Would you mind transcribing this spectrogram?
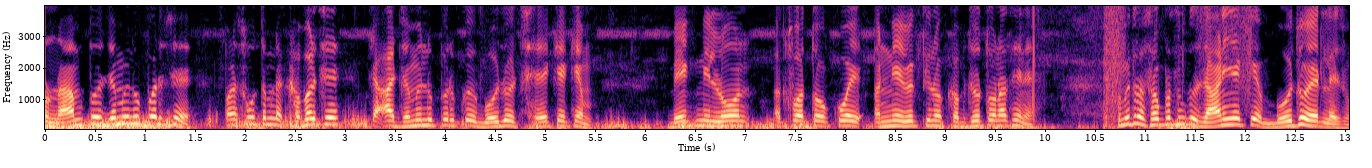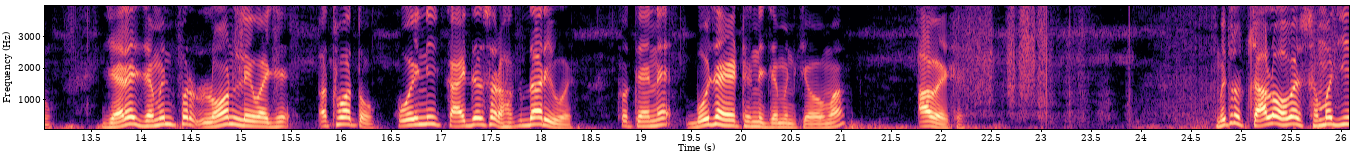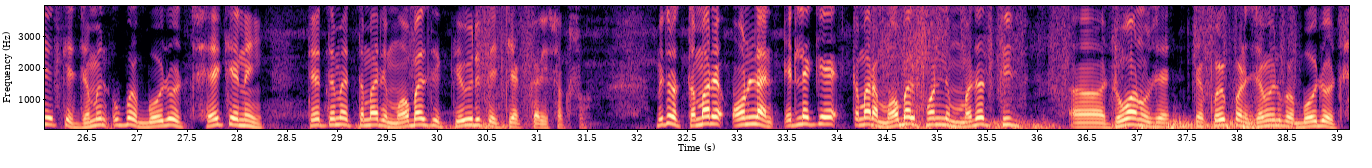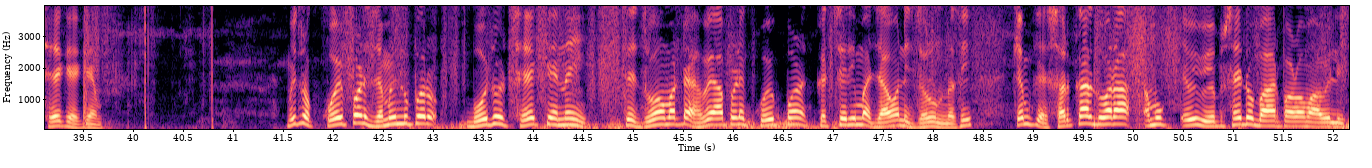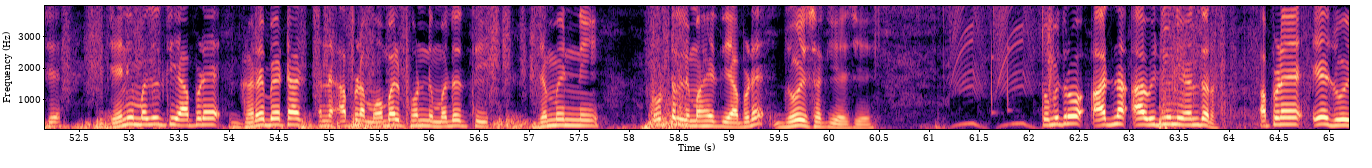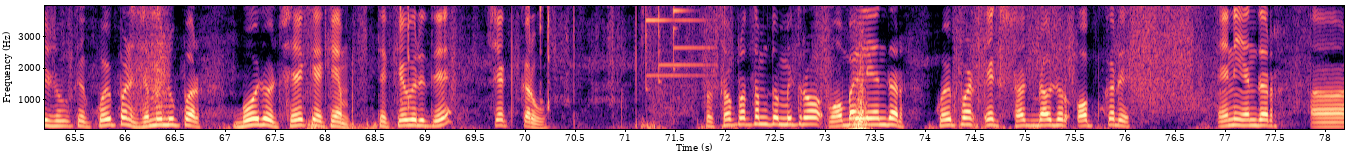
તમારું નામ તો જમીન ઉપર છે, પણ શું તમને ખબર છે કે આ જમીન ઉપર કોઈ બોજો છે કે કેમ? બેંકની લોન અથવા તો કોઈ અન્ય વ્યક્તિનો કબજો તો નથી ને? તો મિત્રો સૌપ્રથમ તો જાણીએ કે બોજો એટલે શું? જ્યારે જમીન પર લોન લેવાય છે અથવા તો કોઈની કાયદેસર હકદારી હોય, તો તેને બોજા હેઠળની જમીન કહેવામાં આવે છે. મિત્રો ચાલો હવે સમજીએ કે જમીન ઉપર બોજો છે કે નહીં. તે તમે તમારી મોબાઈલથી કેવી રીતે ચેક કરી શકશો? મિત્રો, તમારે ઓનલાઈન એટલે કે તમારા મોબાઈલ ફોનની મદદથી જ જોવાનું છે કે કોઈ પણ જમીન ઉપર બોજો છે કે કેમ? મિત્રો, કોઈ પણ જમીન ઉપર બોજો છે કે નહીં તે જોવા માટે હવે આપણે કોઈ પણ કચેરીમાં જવાની જરૂર નથી. કેમ કે સરકાર દ્વારા અમુક એવી વેબસાઇટો બહાર પાડવામાં આવેલી છે જેની મદદથી આપણે ઘરે બેઠા જ અને આપણા મોબાઈલ ફોનની મદદથી જમીનની ટોટલી માહિતી આપણે જોઈ શકીએ છીએ. તો મિત્રો, આજના આ વિડીયોની અંદર આપણે એ જોઈશું કે કોઈપણ જમીન ઉપર બોજો છે કે કેમ, તે કેવી રીતે ચેક કરવું. તો સૌપ્રથમ તો મિત્રો, મોબાઈલની અંદર કોઈપણ એક સર્ચ બ્રાઉઝર ઓફ કરી એની અંદર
